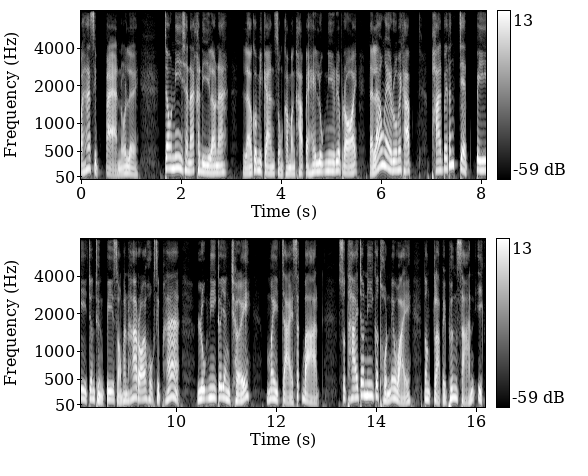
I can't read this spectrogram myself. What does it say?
2558โน้นเลย เจ้าหนี้ชนะคดีแล้วนะ แล้วก็มีการส่งคำบังคับไปให้ลูกหนี้เรียบร้อย แต่แล้วไงรู้ไหมครับ ผ่านไปตั้ง 7 ปีจนถึงปี 2565 ลูกหนี้ก็ยังเฉย ไม่จ่ายสักบาท สุดท้ายเจ้าหนี้ก็ทนไม่ไหว ต้องกลับไปพึ่งศาลอีก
